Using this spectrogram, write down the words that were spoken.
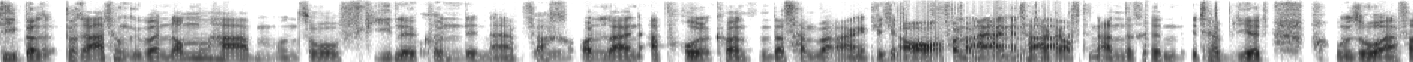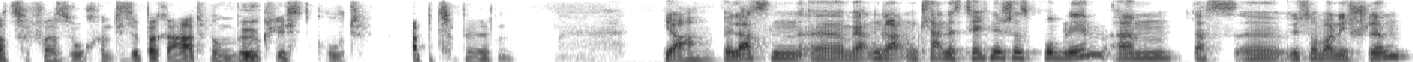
die Be Beratung übernommen haben und so viele Kundinnen einfach mhm. online abholen konnten. Das haben wir eigentlich auch von einem Tag auf den anderen etabliert, um so einfach zu versuchen, diese Beratung möglichst gut abzubilden. Ja, wir lassen, äh, wir hatten gerade ein kleines technisches Problem. Ähm, das äh, ist aber nicht schlimm.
